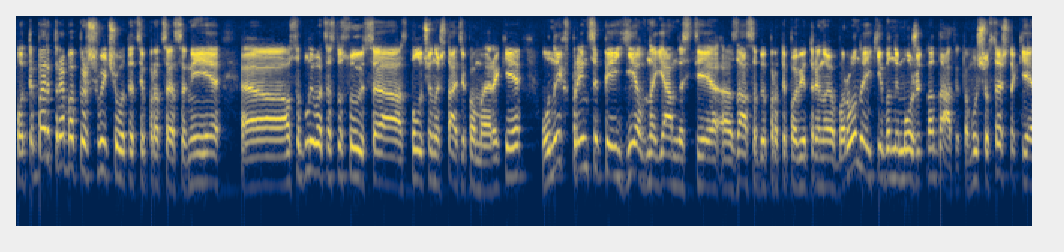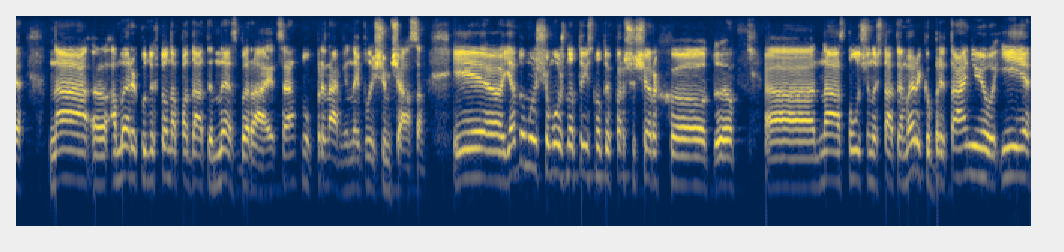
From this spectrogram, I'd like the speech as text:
От тепер треба пришвидшувати ці процеси. І, е, особливо це стосується Сполучених Штатів Америки. У них в принципі є в наявності е, засоби протиповітряної оборони, які вони можуть надати, тому що все ж таки на е, Америку ніхто нападати не збирається, ну принаймні найближчим часом. І е, я думаю, що можна тиснути в першу чергу е, на Сполучені Штати Америки, Британію і.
